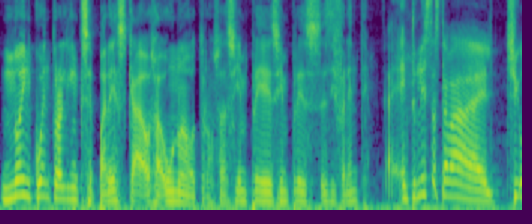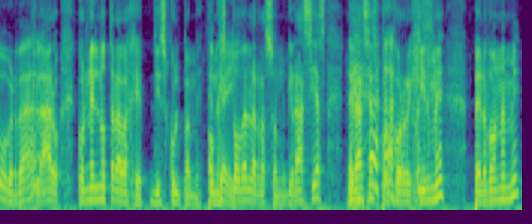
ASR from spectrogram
No encuentro a alguien que se parezca, o sea, uno a otro. O sea, siempre, siempre es, es diferente. En tu lista estaba el chivo, ¿verdad? Claro, con él no trabajé, discúlpame, tienes toda la razón. Gracias, gracias por corregirme, perdóname.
